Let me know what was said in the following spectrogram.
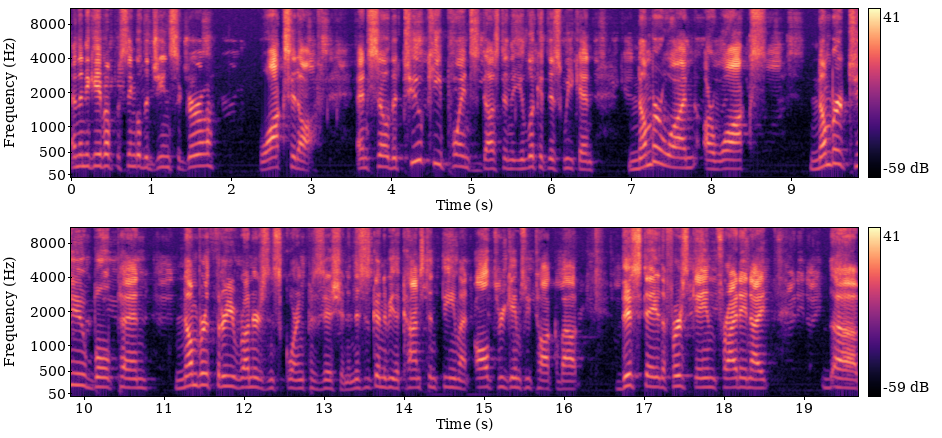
And then he gave up a single to Jean Segura, walks it off. And so the two key points, Dustin, that you look at this weekend, number one are walks, number two, bullpen, number three runners in scoring position. And this is going to be the constant theme on all three games we talk about. This day, the first game, Friday night, uh,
